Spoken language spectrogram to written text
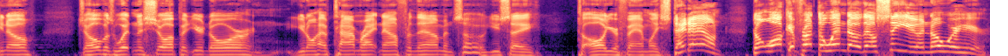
You know, Jehovah's Witness show up at your door and you don't have time right now for them and so you say, to all your family stay down. Don't walk in front the window. They'll see you and know we're here.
